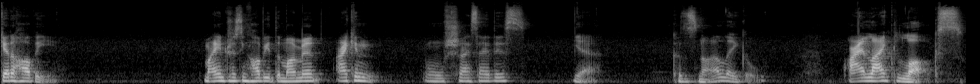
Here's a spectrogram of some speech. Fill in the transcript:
Get a hobby. My interesting hobby at the moment, I can. Should I say this? Yeah. Because it's not illegal. I like locks.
